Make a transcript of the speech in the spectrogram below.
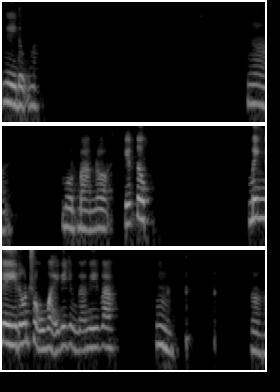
nghỉ đúng rồi một bàn rồi tiếp tục. Mình nghỉ đôn số mấy thì chúng ta ghi vào. Ừ. rồi.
